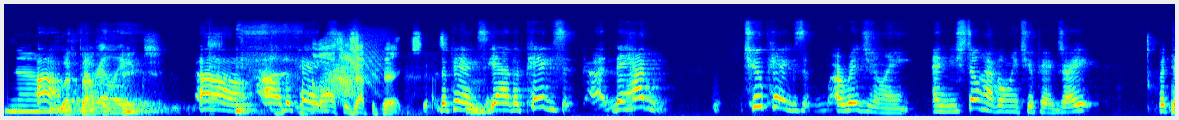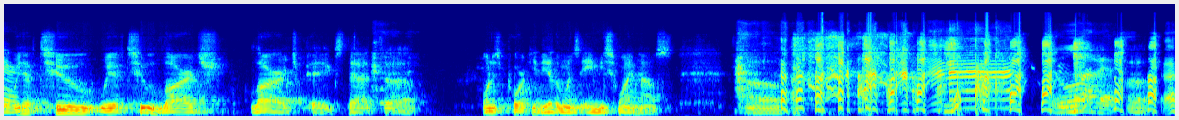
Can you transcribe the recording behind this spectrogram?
no Oh, Left Not off really. The pigs. oh, oh, the The pigs. last was at the pigs. yes. The pigs. Yeah, the pigs. Uh, they had two pigs originally, and you still have only two pigs, right? But Well, we have two. We have two large, large pigs. That uh, one is Porky, the other one is Amy Swinehouse. Uh, I love it. uh,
